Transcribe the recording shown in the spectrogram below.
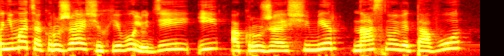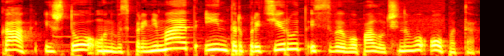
понимать окружающих его людей и окружающий мир на основе того, как и что он воспринимает и интерпретирует из своего полученного опыта.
